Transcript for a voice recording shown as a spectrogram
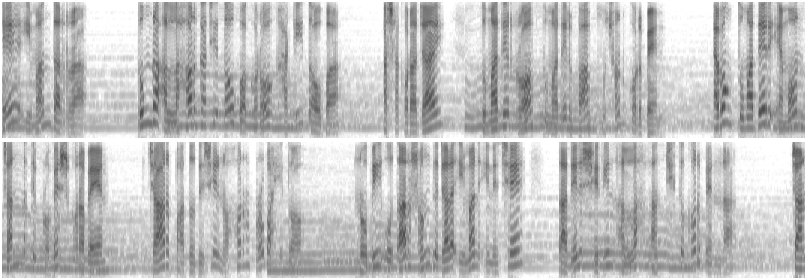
হে ইমানদাররা তোমরা আল্লাহর কাছে তওবা করো, খাঁটি তওবা। আশা করা যায়, তোমাদের রব তোমাদের পাপ মোচন করবেন এবং তোমাদের এমন জান্নাতে প্রবেশ করাবেন, যার পাদদেশে নহর প্রবাহিত। নবী ও তার সঙ্গে যারা ইমান এনেছে, তাদের সেদিন আল্লাহ লাঞ্ছিত করবেন না। চার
